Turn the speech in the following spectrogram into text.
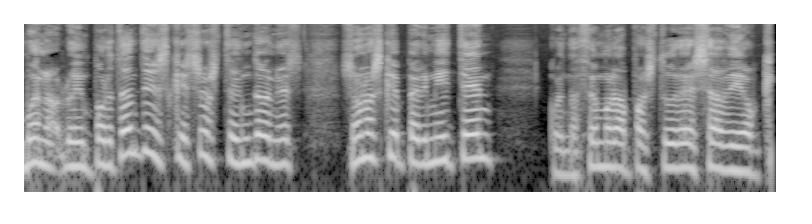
Bueno, lo importante es que esos tendones son los que permiten, cuando hacemos la postura esa de ok,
